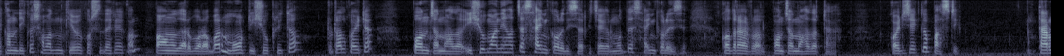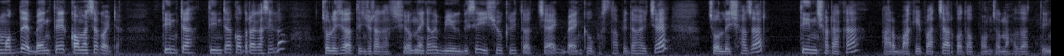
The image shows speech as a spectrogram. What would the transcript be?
এখন লিখো, সমাধান কীভাবে করছে দেখো এখন। পাওনাদার বরাবর মোট ইস্যুকৃত টোটাল কয়টা? পঞ্চান্ন হাজার ইস্যু মানে হচ্ছে সাইন করে দিছে আর কি চেকের মধ্যে, সাইন করে দিছে। কত টাকা টোটাল? পঞ্চান্ন হাজার টাকা। কয়টি চেক ছিল পাঁচটি। তার মধ্যে ব্যাংক থেকে কমেছে কয়টা? তিনটা। তিনটার কত টাকা ছিল? চল্লিশ হাজার তিনশো টাকা। সেজন্য এখানে বিয়োগ দিছে ইস্যুকৃত চেক ব্যাংকে উপস্থাপিত হয়েছে চল্লিশ হাজার তিনশো টাকা। আর বাকি পাচ্ছে আর কত? পঞ্চান্ন হাজার তিন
